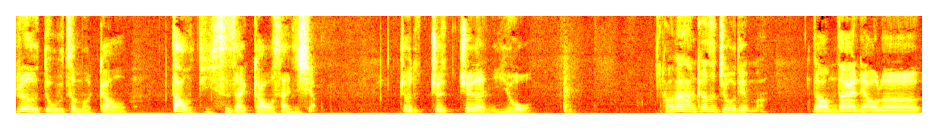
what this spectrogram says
热度这么高，到底是在高三小？就就觉得很疑惑。好，那堂课是九点嘛？然后我们大概聊了，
